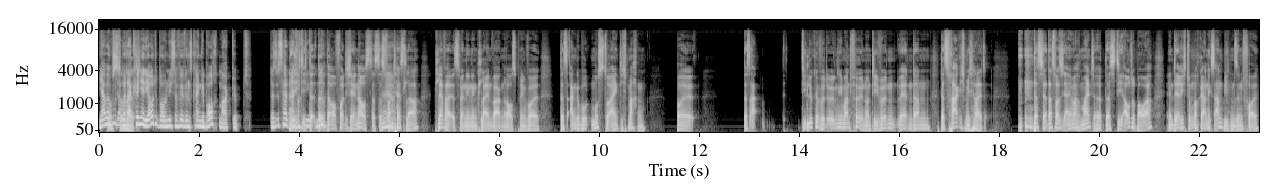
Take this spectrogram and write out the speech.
Ja, aber gut, aber da halt- können ja die Autobauer nichts dafür, wenn es keinen Gebrauchtmarkt gibt. Das ist halt Nee, einfach richtig, die. da, ne? darauf wollte ich ja hinaus, dass das Ja, von ja. Tesla clever ist, wenn die einen Kleinwagen rausbringen, weil das Angebot musst du eigentlich machen. Weil das, die Lücke wird irgendjemand füllen und die würden, werden dann, das frage ich mich halt. Das ist ja das, was ich einfach meinte, dass die Autobauer in der Richtung noch gar nichts anbieten, sinnvoll.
